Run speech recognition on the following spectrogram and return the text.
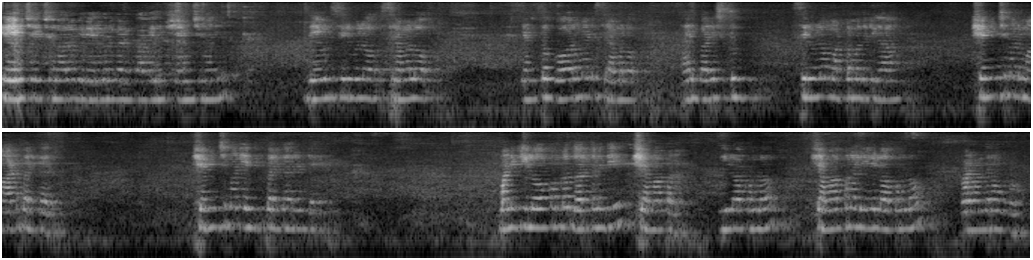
ఏం చేస్తున్నారో మీరు ఎరుగురు కనుక మీరు క్షమించమని దేవుడి సిరువులో శ్రమలో ఎంతో ఘోరమైన శ్రమలో ఆయన భరిస్తూ సిరువులో మొట్టమొదటిగా క్షమించమని మాట పలికారు. క్షమించమని ఎందుకు పలికారంటే మనకి ఈ లోకంలో దొరకనిది క్షమాపణ. ఈ లోకంలో క్షమాపణ లేని లోకంలో మనమందరం ఉన్నాం.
